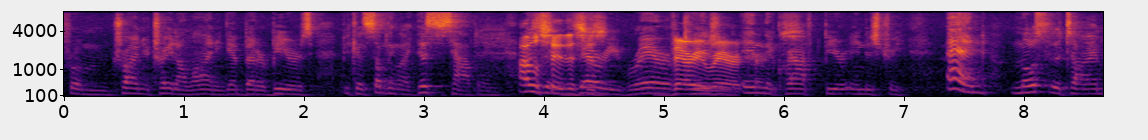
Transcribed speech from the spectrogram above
from trying to trade online and get better beers because something like this is happening. I will is say this is very rare, very rare in the craft beer industry. And most of the time,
